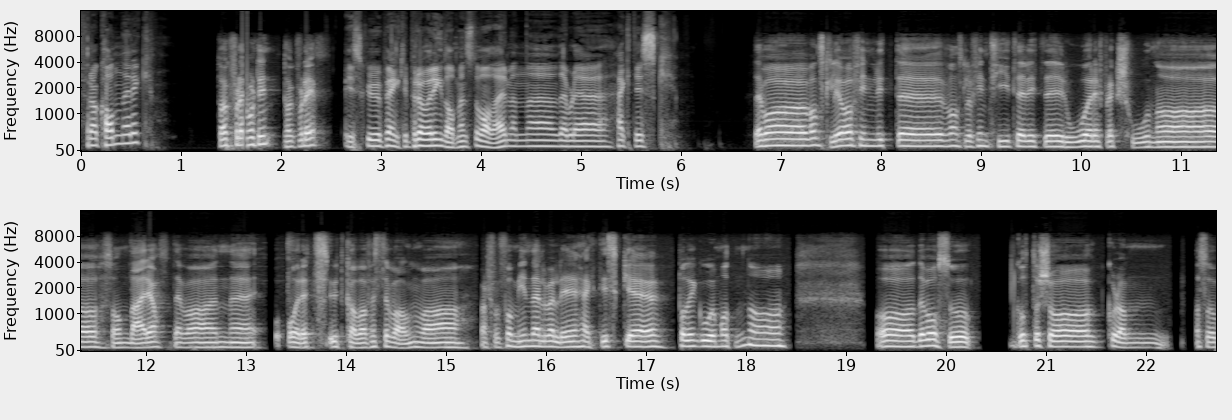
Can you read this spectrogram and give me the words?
fra Cannes, Erik. Takk for det, Martin. Takk for det. Vi skulle egentlig prøve å ringe deg mens du var der, men eh, det ble hektisk. Det var vanskelig å finne, litt, uh, vanskelig å finne tid til litt ro og refleksjon og sånn der, ja. Det var en, årets utgave av festivalen var, i hvert fall for min del, veldig hektisk på den gode måten. Og, og, det var også godt å se hvordan Altså,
